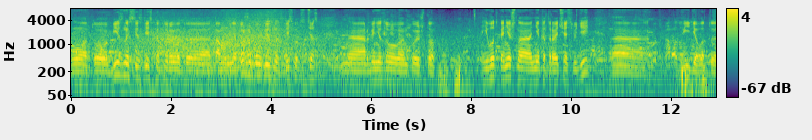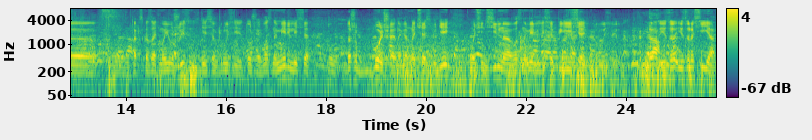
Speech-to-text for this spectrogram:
вот, о бизнесе здесь, который вот э, там у меня тоже был бизнес, здесь вот сейчас организовываем кое-что. И вот, конечно, некоторая часть людей, э, видя вот, э, так сказать, мою жизнь здесь, в Грузии, тоже вознамерились, э, ну, даже большая, наверное, часть людей очень сильно вознамерились переезжать в Грузию. Да. Из, из россиян,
